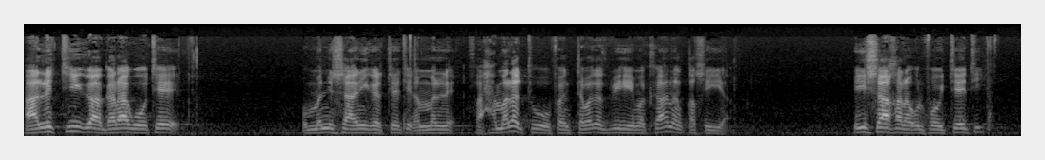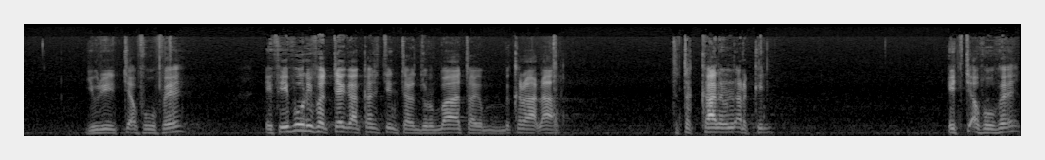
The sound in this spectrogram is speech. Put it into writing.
qaalittii gaagaraa gootee ummanni isaanii garteetiin ammallee faxamalathu fantabadat bihi makaanan qasiyya isaa kana ulfooyteeti jibriilitti afuufee ifii fuurifattee ga akkasittiin tara durbaa ta bikiraadha takkaana hin arkin itti afuufee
